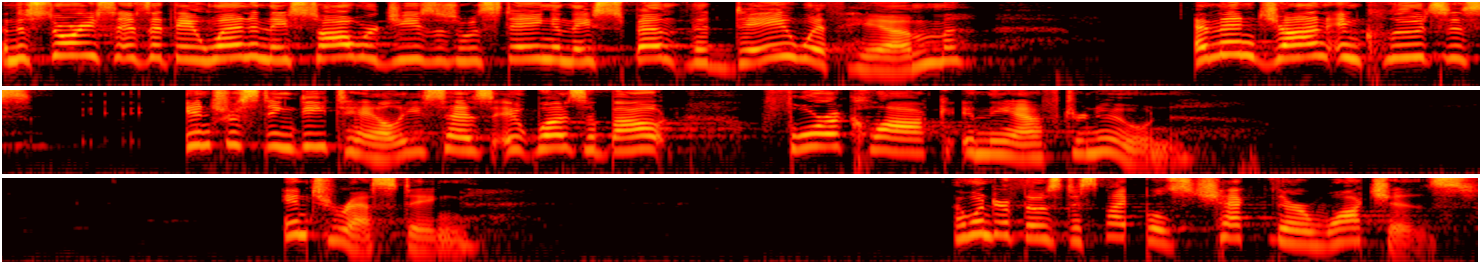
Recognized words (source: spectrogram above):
And the story says that they went and they saw where Jesus was staying and they spent the day with him. And then John includes this interesting detail. He says it was about four o'clock in the afternoon. Interesting. I wonder if those disciples checked their watches.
